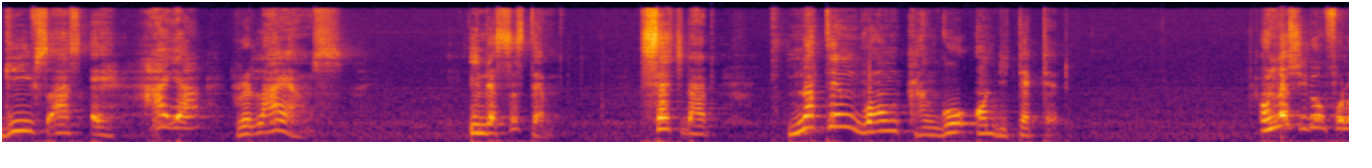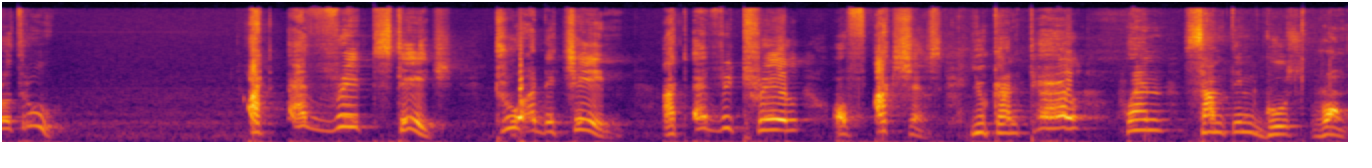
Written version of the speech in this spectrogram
gives us a higher reliance in the system such that nothing wrong can go undetected unless you don't follow through. At every stage, throughout the chain, at every trail of actions, you can tell when something goes wrong.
